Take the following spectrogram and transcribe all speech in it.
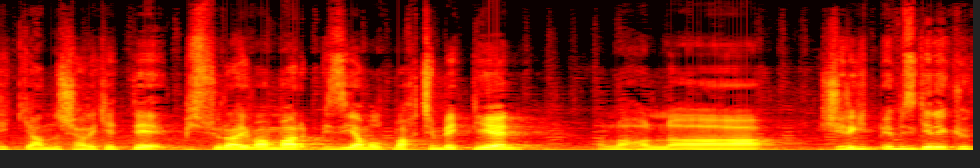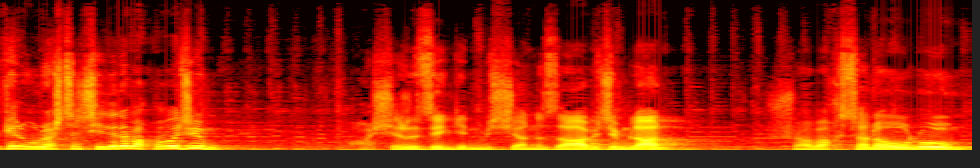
Tek yanlış harekette bir sürü hayvan var. Bizi yamultmak için bekleyen. Allah Allah. İçeri gitmemiz gerekiyorken uğraştığın şeylere bak babacığım. Aşırı zenginmiş yalnız abicim lan. Şuna baksana oğlum.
